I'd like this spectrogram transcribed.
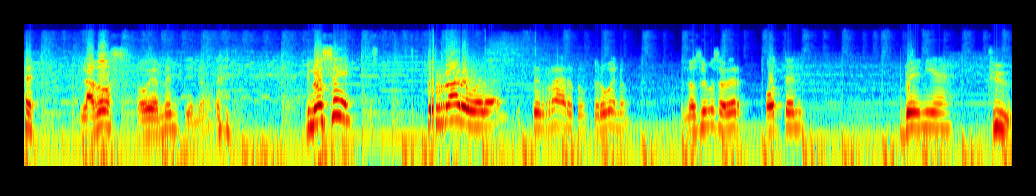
la 2, obviamente, ¿no? no sé, es raro, ¿verdad? Es raro, pero bueno. Nos fuimos a ver Hotel Venia 2.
